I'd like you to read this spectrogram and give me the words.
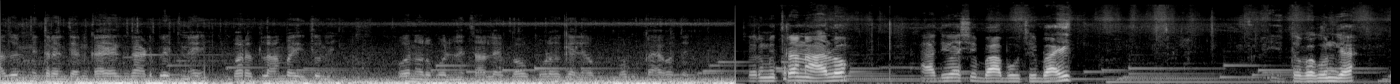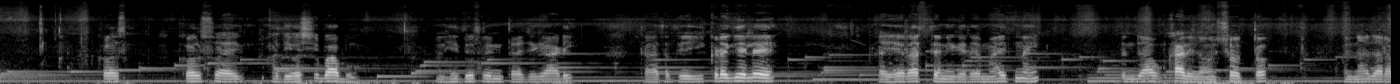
अजून मित्रांच्या काय गाठ भेट नाही. बरंच लांब आहे इथून. आहे फोनवर बोलणं चालू आहे भाऊ पुढं होतं तर मित्रांनो आलो. आदिवासी बाबूची बाईक इथं बघून घ्या. कळस कळस आहे आदिवासी बाबू. आणि ही दुसरी मित्राची गाडी. तर आता ते इकडे गेले. काही हे रस्त्याने गेले माहीत नाही. पण जाऊ खाली जाऊन शोधतो. नजारा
